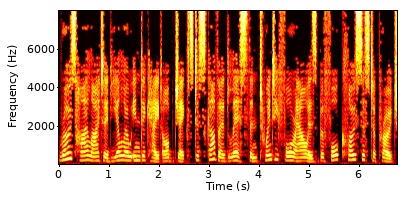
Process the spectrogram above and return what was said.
Rows highlighted yellow indicate objects discovered less than 24 hours before closest approach.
